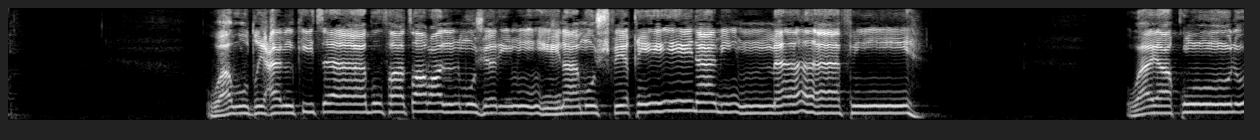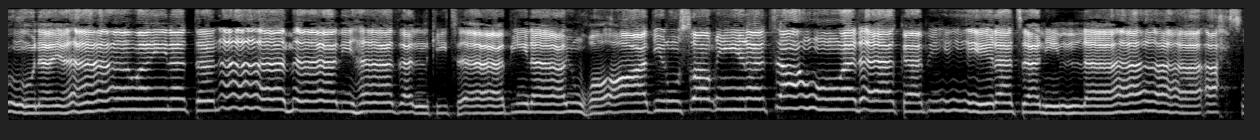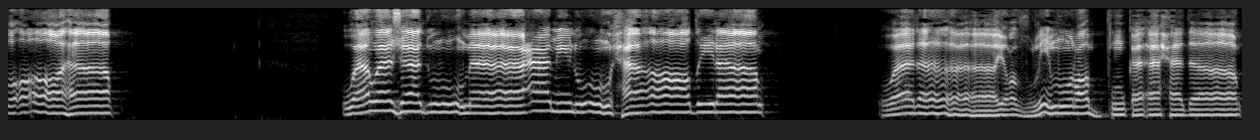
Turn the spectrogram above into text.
ووضع الكتاب فترى المجرمين مشفقين مما فيه. ويقولون يا ويلتنا ما لهذا الكتاب لا يغادر صغيرة ولا كبيرة إلا أحصاها. ووجدوا ما عملوا حاضرا. ولا يظلم ربك أحدا.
